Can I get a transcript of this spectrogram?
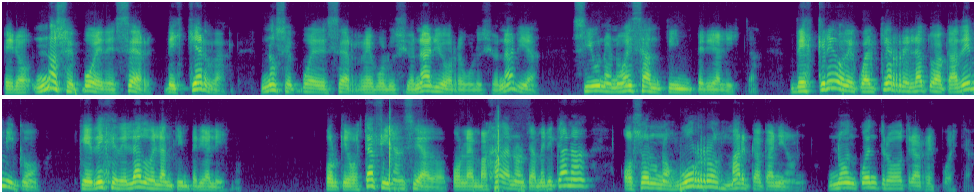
Pero no se puede ser de izquierda no se puede ser revolucionario o revolucionaria si uno no es antiimperialista. Descreo de cualquier relato académico que deje de lado el antiimperialismo, porque o está financiado por la embajada norteamericana o son unos burros marca cañón. No encuentro otra respuesta.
